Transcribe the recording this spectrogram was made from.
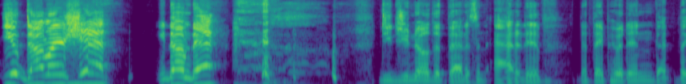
You dumber than shit. You dumb dick. Did you know that that is an additive that they put in that the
